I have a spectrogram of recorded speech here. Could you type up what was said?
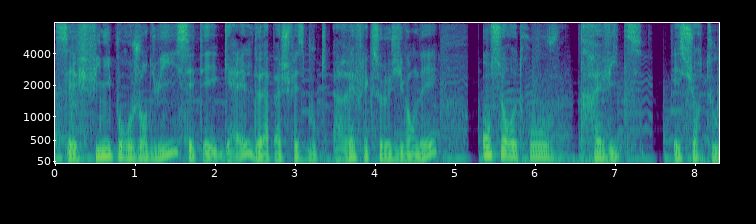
C'est fini pour aujourd'hui, c'était Gaël de la page Facebook Réflexologie Vendée. On se retrouve très vite et surtout,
